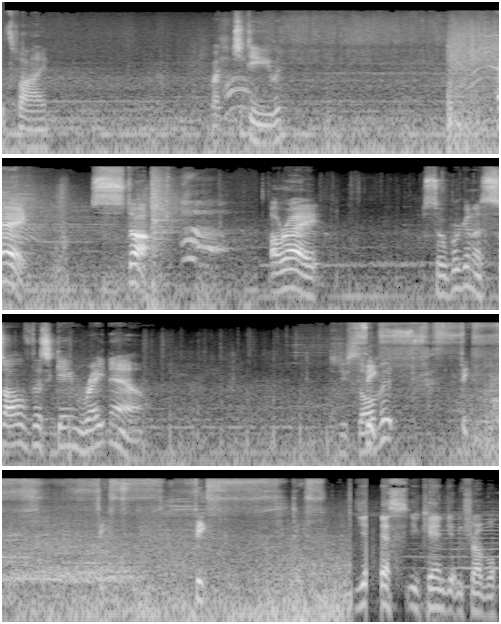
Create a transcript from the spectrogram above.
it's fine. What you doing? Hey, stop. All right. So we're gonna solve this game right now. Did you solve it? Thief. Thief. Thief. Thief. Yes, you can get in trouble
